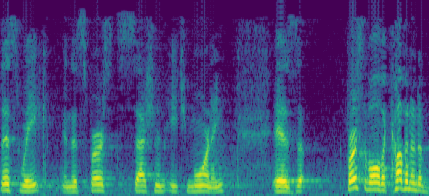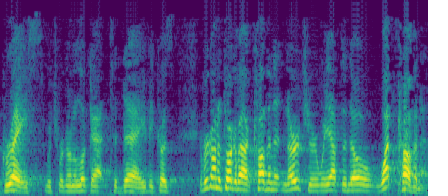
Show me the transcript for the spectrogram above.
this week in this first session each morning is, first of all, the covenant of grace, which we're going to look at today, because if we're going to talk about covenant nurture, we have to know what covenant.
